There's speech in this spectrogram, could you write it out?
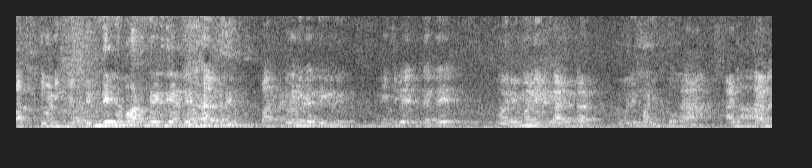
പത്ത് മണിക്ക്. എന്തേലും പത്ത് മണിക്ക് എത്തിക്കുന്നത് ഇത് വരുന്നത് ഒരു മണിക്ക് അടുത്താണ്. ഒരു മണിക്കോ? ആ, അടുത്താണ്.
